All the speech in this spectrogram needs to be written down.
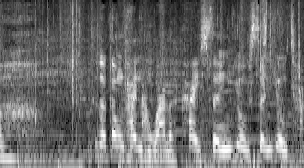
啊，这个洞太难挖了，太深，又深又长。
